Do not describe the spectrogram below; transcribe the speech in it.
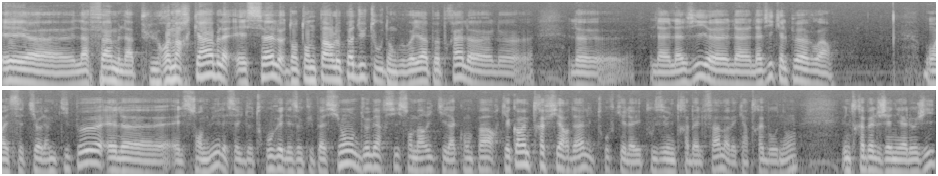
et euh, la femme la plus remarquable est celle dont on ne parle pas du tout. Donc vous voyez à peu près le, le la, vie, euh, la, vie qu'elle peut avoir. Bon, elle s'étiole un petit peu, elle, euh, elle s'ennuie, elle essaye de trouver des occupations. Dieu merci, son mari qui la compare, qui est quand même très fier d'elle, il trouve qu'elle a épousé une très belle femme avec un très beau nom, une très belle généalogie.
